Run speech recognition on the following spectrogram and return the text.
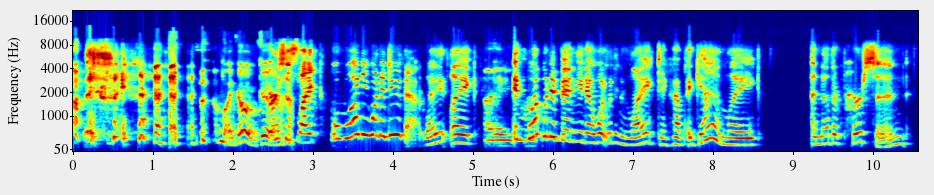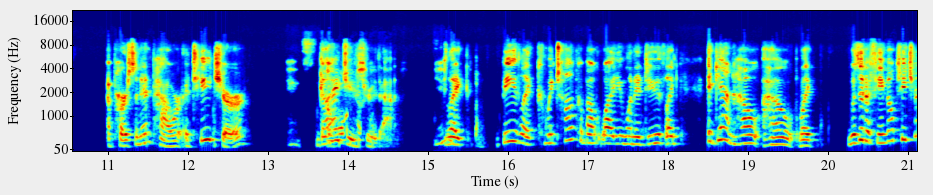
I'm like, oh, good. Versus like, well, why do you want to do that? Right. Like, I, and what would have been, you know, what would have been like to have, again, like another person, a person in power, a teacher, yes. guide you through that. Yeah. Like, be like, can we talk about why you want to do, like, again, how, how, like, was it a female teacher?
